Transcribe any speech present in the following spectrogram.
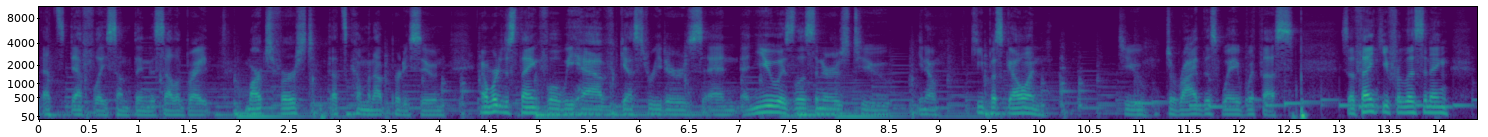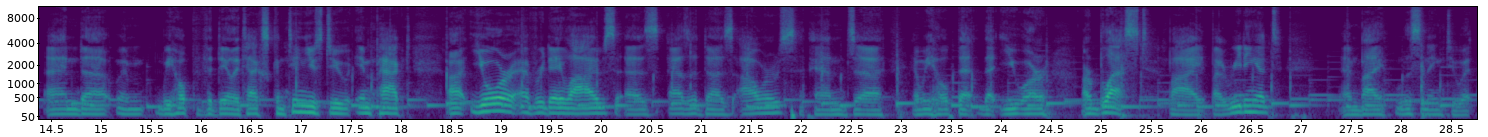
that's definitely something to celebrate. March 1st, that's coming up pretty soon. And we're just thankful we have guest readers and, and you as listeners to, you know, keep us going, to, to ride this wave with us. So thank you for listening, and, uh, and we hope that the Daily Text continues to impact uh, your everyday lives as as it does ours, and uh, and we hope that that you are are blessed by by reading it and by listening to it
